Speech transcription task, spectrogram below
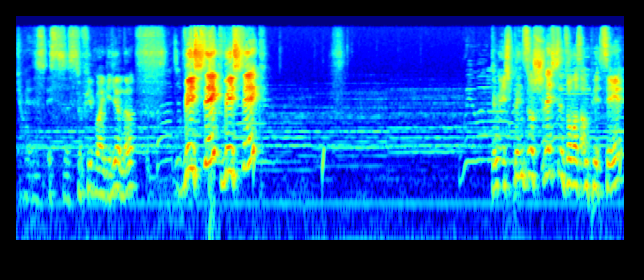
Junge, das ist zu viel für mein Gehirn, ne? Wichtig, wichtig. Ich bin so schlecht in sowas am PC.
